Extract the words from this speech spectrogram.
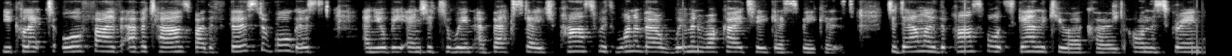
You collect all five avatars by the 1st of August, and you'll be entered to win a backstage pass with one of our Women Rock IT guest speakers. To download the passport, scan the QR code on the screen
